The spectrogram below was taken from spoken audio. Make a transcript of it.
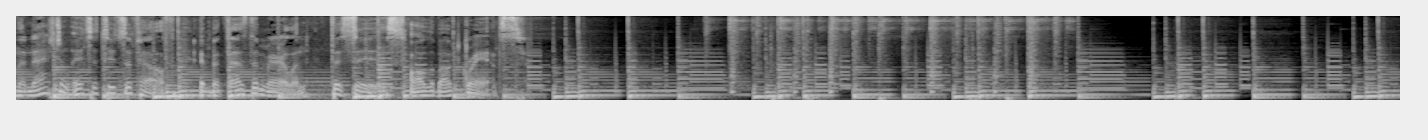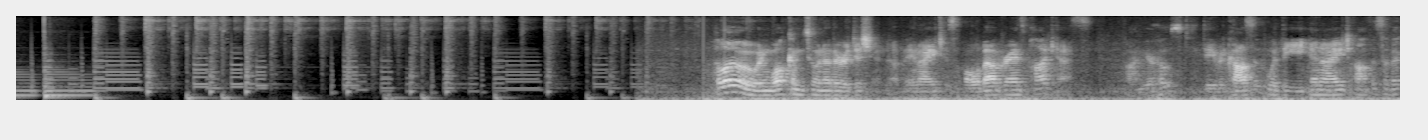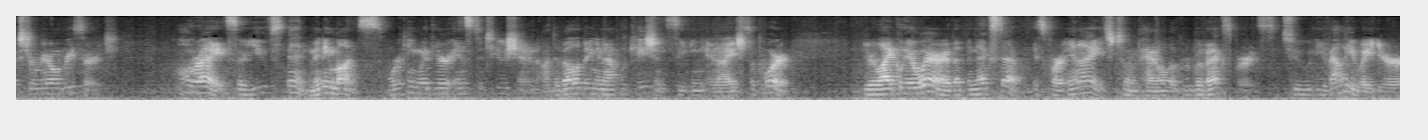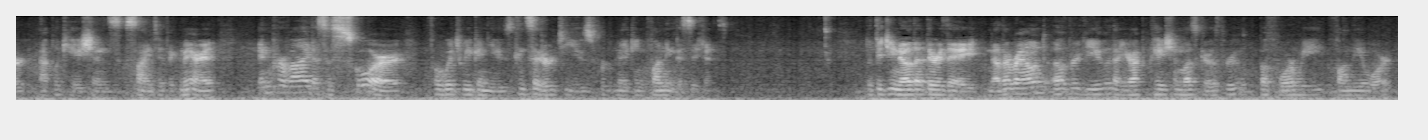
From the National Institutes of Health in Bethesda, Maryland, this is All About Grants. Hello, and welcome to another edition of NIH's All About Grants podcast. I'm your host, David Kosub, with the NIH Office of Extramural Research. All right, so you've spent many months working with your institution on developing an application seeking NIH support. You're likely aware that the next step is for NIH to impanel a group of experts to evaluate your application's scientific merit and provide us a score for which we can use consider to use for making funding decisions. But did you know that there is a, another round of review that your application must go through before we fund the award?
